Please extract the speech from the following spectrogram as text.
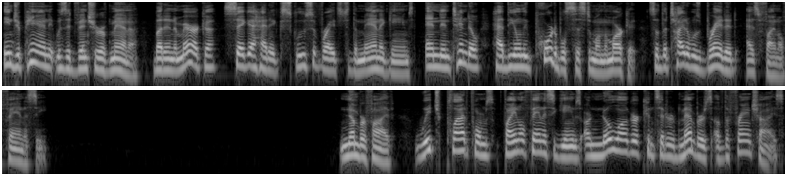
In Japan, it was Adventure of Mana, but in America, Sega had exclusive rights to the Mana games, and Nintendo had the only portable system on the market, so the title was branded as Final Fantasy. Number 5. Which platforms Final Fantasy games are no longer considered members of the franchise?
